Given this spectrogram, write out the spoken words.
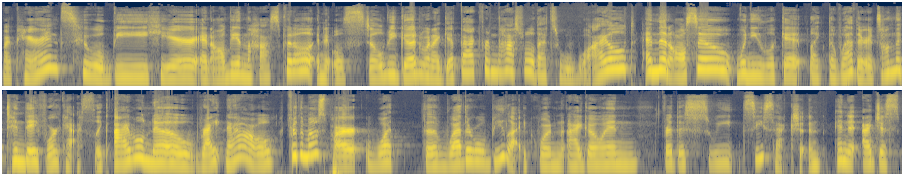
my parents who will be here and I'll be in the hospital and it will still be good when I get back from the hospital. That's wild. And then also when you look at like the weather, it's on the 10 day forecast. Like I will know right now, for the most part, what the weather will be like when I go in for this sweet C section. And I just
